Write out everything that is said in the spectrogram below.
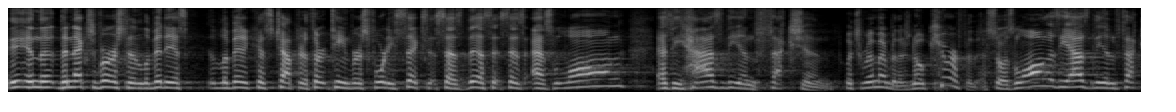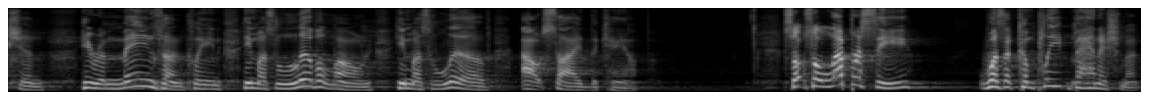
in the, the next verse in Leviticus, Leviticus chapter 13, verse 46, it says this it says, As long as he has the infection, which remember, there's no cure for this. So, as long as he has the infection, he remains unclean. He must live alone. He must live outside the camp. So, so leprosy was a complete banishment.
